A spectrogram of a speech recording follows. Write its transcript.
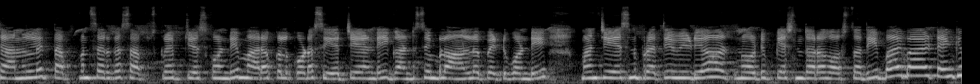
ఛానల్ని తప్పనిసరిగా సబ్స్క్రైబ్ చేసుకోండి. మరొకరు కూడా షేర్ చేయండి. గంట సింపుల్ ఆన్లో పెట్టుకోండి. మనం చేసిన ప్రతి వీడియో నోటిఫికేషన్ ద్వారా వస్తుంది. బాయ్ బాయ్. థ్యాంక్ యూ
